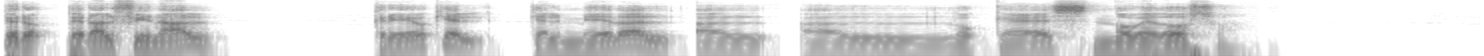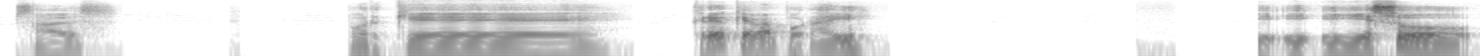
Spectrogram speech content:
Pero, pero al final, creo que el, que el miedo al, al, lo que es novedoso, ¿sabes? Porque creo que va por ahí. Y, y, eso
